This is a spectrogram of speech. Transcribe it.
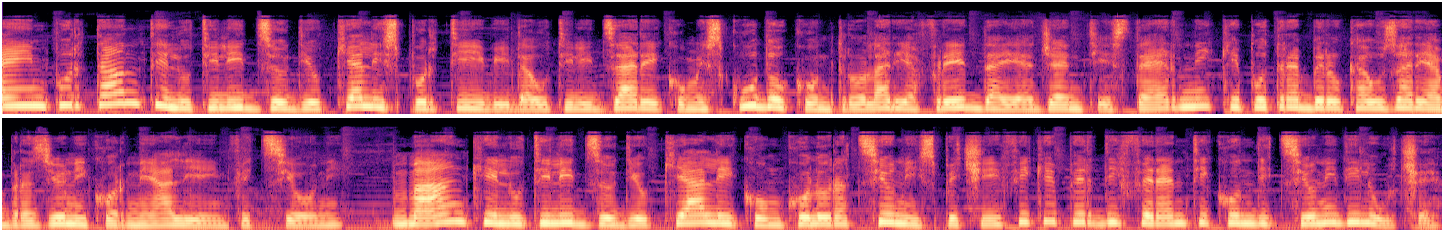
È importante l'utilizzo di occhiali sportivi da utilizzare come scudo contro l'aria fredda e agenti esterni che potrebbero causare abrasioni corneali e infezioni, ma anche l'utilizzo di occhiali con colorazioni specifiche per differenti condizioni di luce.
